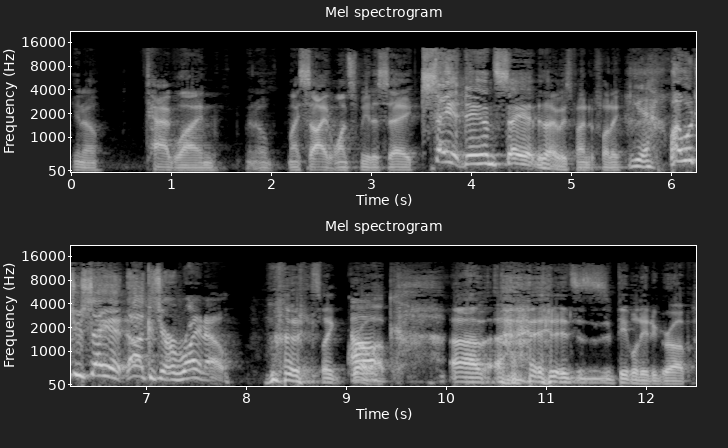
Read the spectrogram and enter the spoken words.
you know, tagline you know, my side wants me to say, say it, Dan, say it. And I always find it funny. Yeah. Why would you say it? Ah, because you're a RINO. it's like grow oh, up. Um, it's, it's, people need to grow up.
